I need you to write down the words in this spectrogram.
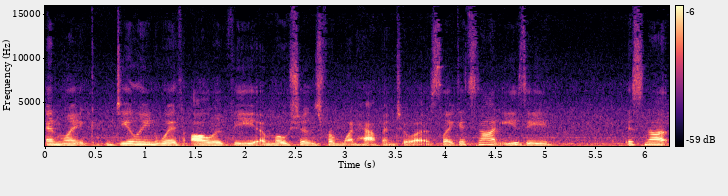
and like dealing with all of the emotions from what happened to us. Like it's not easy. It's not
